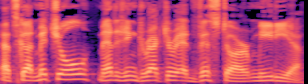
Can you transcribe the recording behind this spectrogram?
That's Scott Mitchell, Managing Director at Vistar Media.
